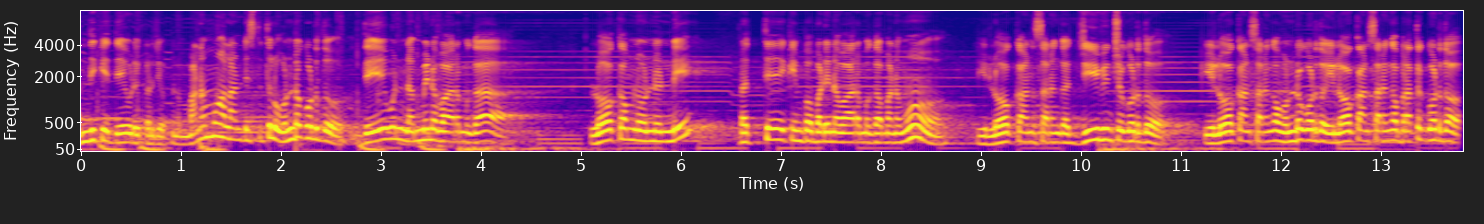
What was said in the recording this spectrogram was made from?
అందుకే దేవుడు ఇక్కడ చెప్తున్నాడు మనము అలాంటి స్థితిలో ఉండకూడదు. దేవుని నమ్మిన వారముగా లోకంలో నుండి ప్రత్యేకింపబడిన వారముగా మనము ఈ లోకానుసారంగా జీవించకూడదు. ఈ లోకానుసారంగా ఉండకూడదు. ఈ లోకానుసారంగా బ్రతకూడదు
